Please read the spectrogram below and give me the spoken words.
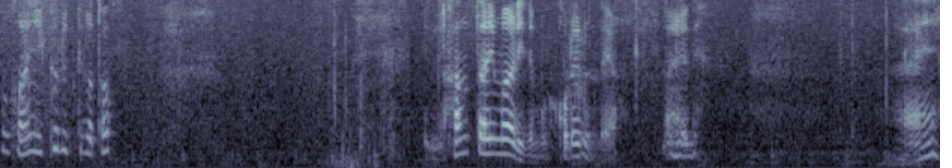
ここに来るってこと？反対回りでも来れるんだよ。あれね。はいはい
